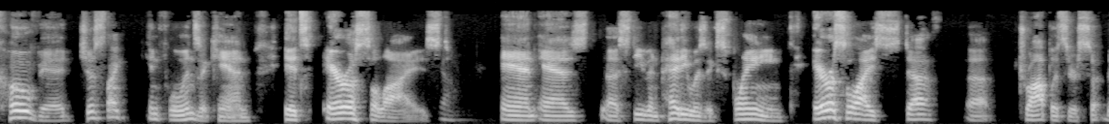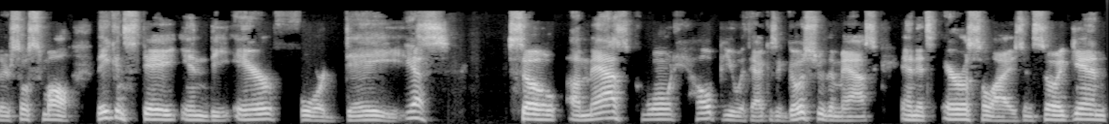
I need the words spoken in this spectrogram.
COVID, just like influenza can, it's aerosolized. Yeah. And as uh, Stephen Petty was explaining, aerosolized stuff, uh, droplets are so, they're so small they can stay in the air for days. Yes. So a mask won't help you with that because it goes through the mask and it's aerosolized. And so again,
